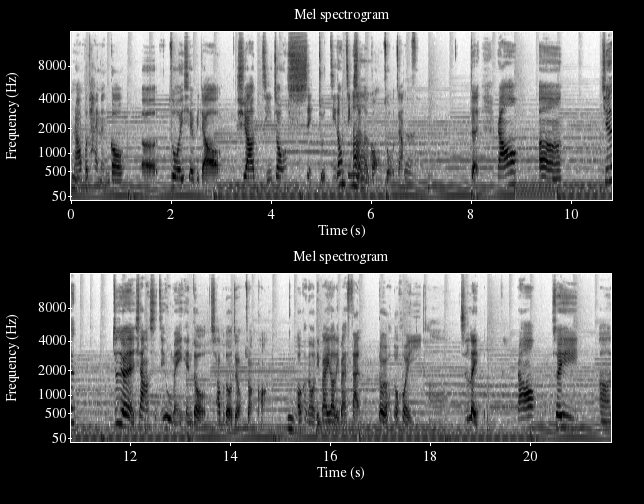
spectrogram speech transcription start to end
然后不太能够呃做一些比较需要集中性就集中精神的工作这样子对子。然后嗯、呃其实就是有点像是几乎每一天都有差不多有这种状况。嗯哦，可能我礼拜一到礼拜三都有很多会议哦，之类的。然后，所以，呃，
